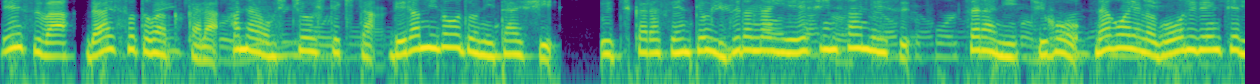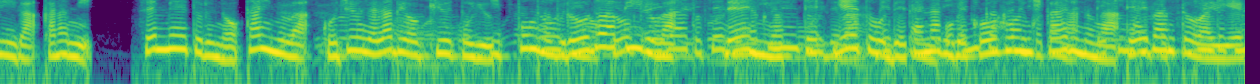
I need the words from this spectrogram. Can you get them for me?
レースは大外枠から花を主張してきたベラミロードに対し、内から先手を譲らないエーシンサンルイス、さらに地方名古屋のゴールデンチェリーが絡み、1000メートルのタイムは57秒9という一方のブロードアピールは、例によってゲートを出たなりで後方に控えるのが定番とはいえ、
